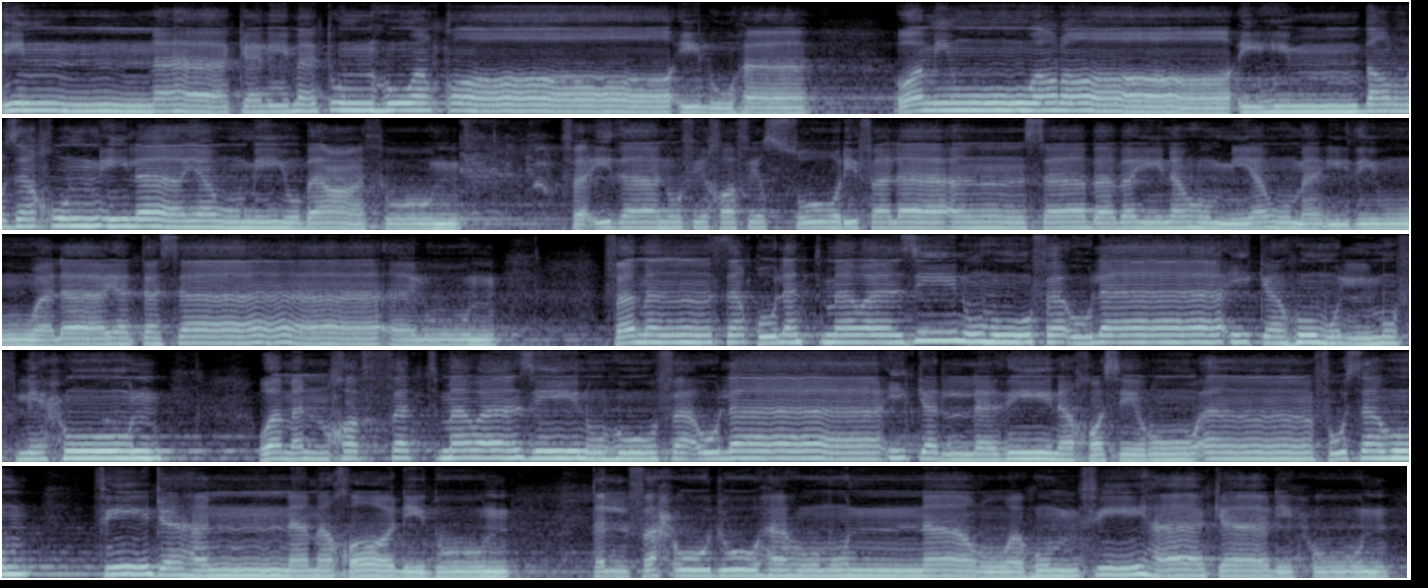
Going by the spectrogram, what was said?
إنها كلمة هو قائلها ومن ورائهم برزخ إلى يوم يبعثون. فإذا نفخ في الصور فلا أنساب بينهم يومئذ ولا يتساءلون. فمن ثقلت موازينه فأولئك هم المفلحون. ومن خفت موازينه فأولئك الذين خسروا أنفسهم في جهنم خالدون. تلفح وجوههم النار وهم فيها كالحون.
